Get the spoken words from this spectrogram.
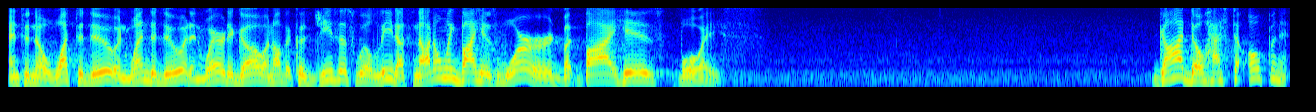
and to know what to do and when to do it and where to go and all that? Because Jesus will lead us not only by his word, but by his voice. God, though, has to open it.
